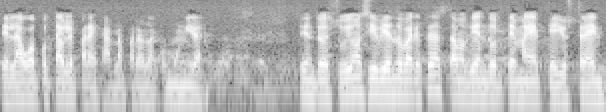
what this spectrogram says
del agua potable para dejarla para la comunidad. Entonces estuvimos viendo varios temas, estamos viendo el tema que ellos traen,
